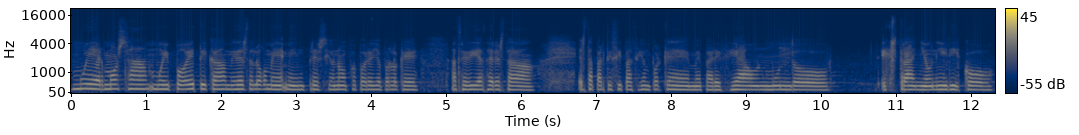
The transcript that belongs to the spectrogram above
muy hermosa, muy poética. A mí desde luego me, impresionó, fue por ello por lo que accedí a hacer esta, esta participación, porque me parecía un mundo extraño, onírico,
